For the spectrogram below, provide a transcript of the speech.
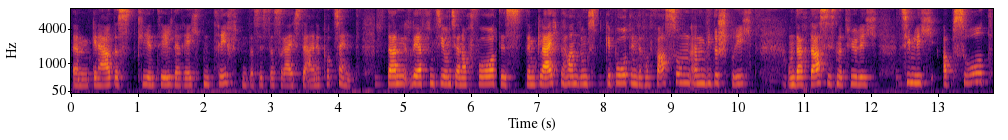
ähm, genau das Klientel der Rechten trifft und das ist das reichste eine Prozent. Dann werfen sie uns ja noch vor, dass dem Gleichbehandlungsgebot in der Verfassung ähm, widerspricht. Und auch das ist natürlich ziemlich absurd,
